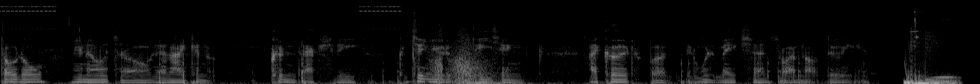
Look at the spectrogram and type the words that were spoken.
total, you know, so then I can couldn't actually continue the competing. I could, but it wouldn't make sense, so I'm not doing it.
